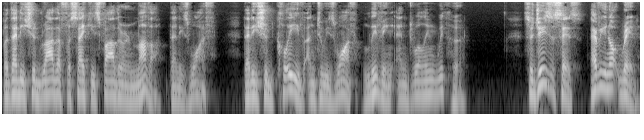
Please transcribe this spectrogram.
but that he should rather forsake his father and mother than his wife that he should cleave unto his wife, living and dwelling with her. So Jesus says, have you not read?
